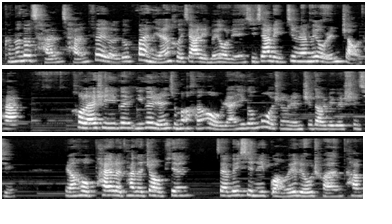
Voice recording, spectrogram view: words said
可能都残残废了，都半年和家里没有联系，家里竟然没有人找他。后来是一个一个人什么很偶然，一个陌生人知道这个事情，然后拍了他的照片，在微信里广为流传，他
